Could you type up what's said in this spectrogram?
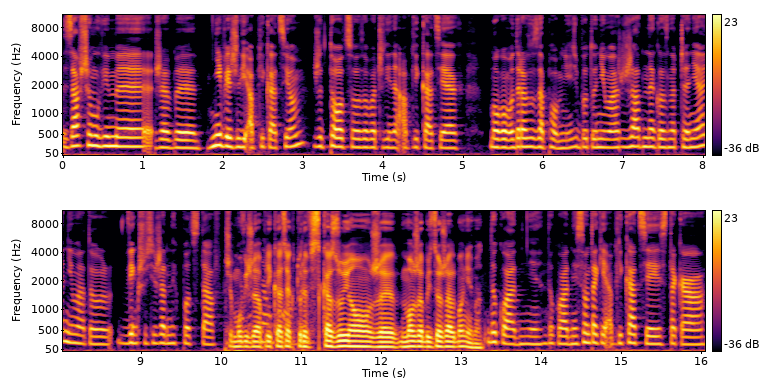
Zawsze mówimy, żeby nie wierzyli aplikacjom, że to, co zobaczyli na aplikacjach, mogą od razu zapomnieć, bo to nie ma żadnego znaczenia, nie ma to w większości żadnych podstaw. Czy mówisz o aplikacjach, które wskazują, że może być zorza albo nie ma? Dokładnie, dokładnie. Są takie aplikacje, jest taka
